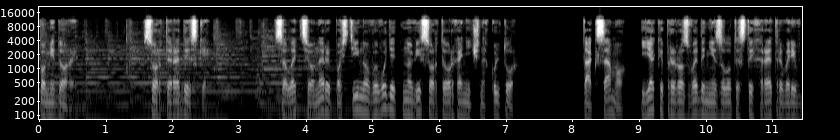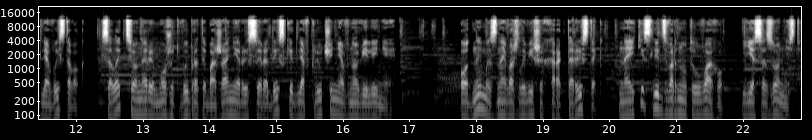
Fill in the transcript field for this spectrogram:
помідори, сорти редиски. Селекціонери постійно виводять нові сорти органічних культур. Так само, як і при розведенні золотистих ретриверів для виставок, селекціонери можуть вибрати бажані риси редиски для включення в нові лінії. Одним із найважливіших характеристик, на які слід звернути увагу, є сезонність,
